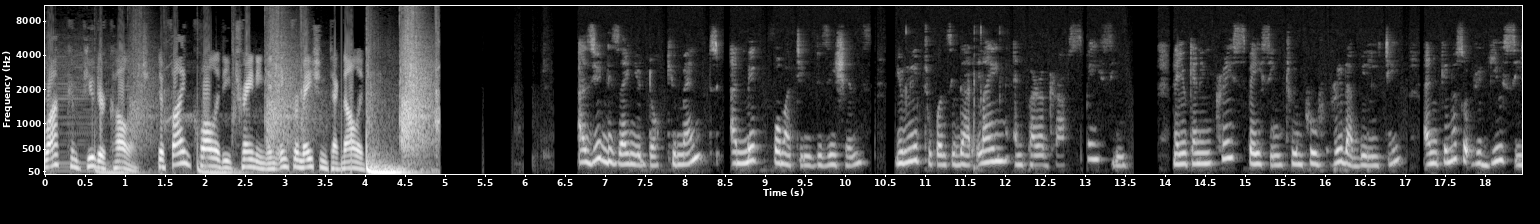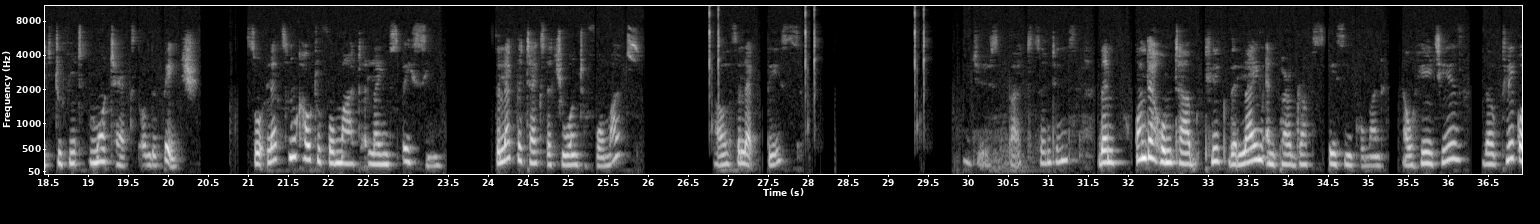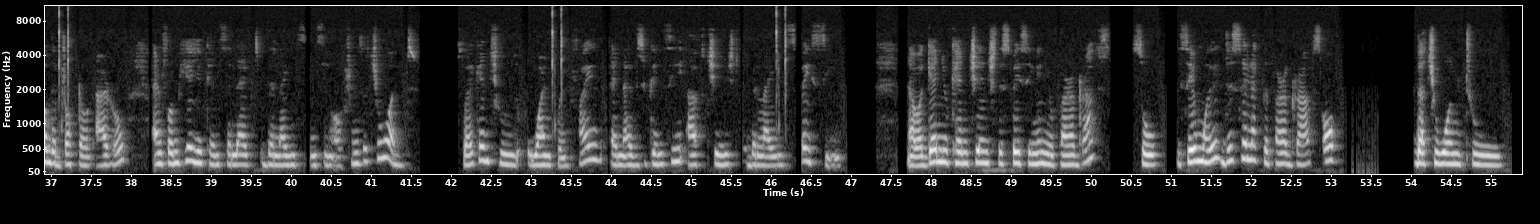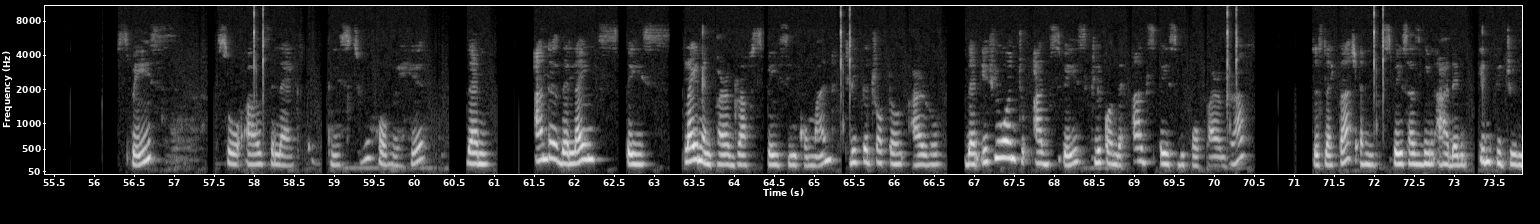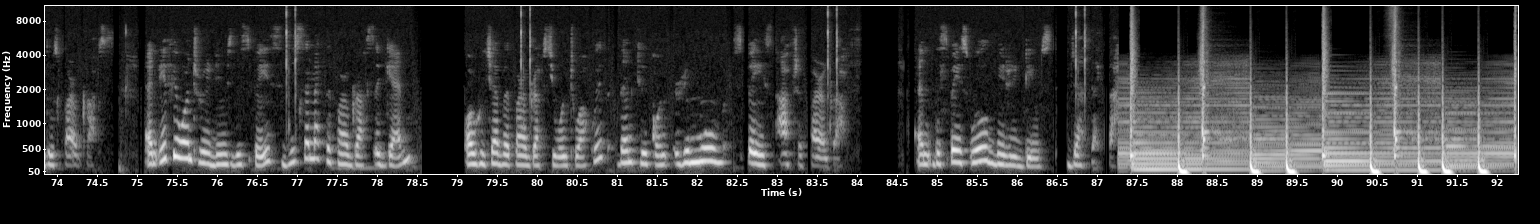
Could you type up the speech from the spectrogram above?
Rock Computer College. Define quality training in information technology. As you design your document and make formatting decisions, you need to consider line and paragraph spacing. Now you can increase spacing to improve readability and you can also reduce it to fit more text on the page. So let's look how to format line spacing. Select the text that you want to format. I'll select this. Just that sentence. Then on the home tab, click the line and paragraph spacing command. Now here it is. Now click on the drop down arrow and from here you can select the line spacing options that you want. So I can choose 1.5 and as you can see I've changed the line spacing. Now again you can change the spacing in your paragraphs. So the same way just select the paragraphs of that you want to space. So I'll select these two over here. Then under the line space line and paragraph spacing command, click the drop down arrow. Then if you want to add space, click on the add space before paragraph, just like that, and space has been added in between those paragraphs. And if you want to reduce the space, just select the paragraphs again, or whichever paragraphs you want to work with, then click on remove space after paragraph and the space will be reduced just like that.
